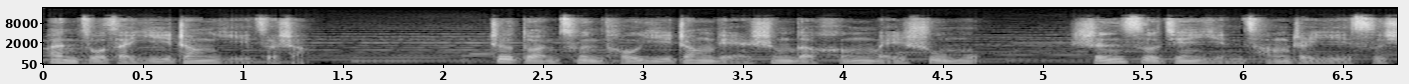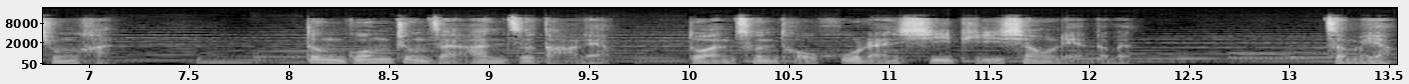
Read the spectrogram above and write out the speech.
按坐在一张椅子上。这短寸头一张脸生得横眉竖目，神色间隐藏着一丝凶悍。邓光正在暗自打量，短寸头忽然嬉皮笑脸地问：“怎么样？”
